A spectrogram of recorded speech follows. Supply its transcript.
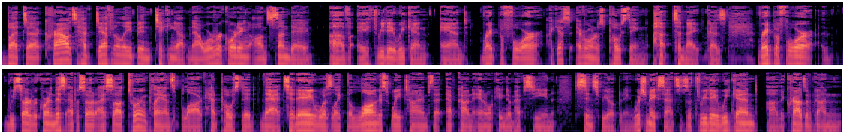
but uh, crowds have definitely been ticking up. Now we're recording on Sunday of a three day weekend. And right before, I guess everyone was posting uh, tonight because right before we started recording this episode, I saw Touring Plans blog had posted that today was like the longest wait times that Epcot and Animal Kingdom have seen since reopening, which makes sense. It's a three day weekend. Uh, the crowds have gotten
